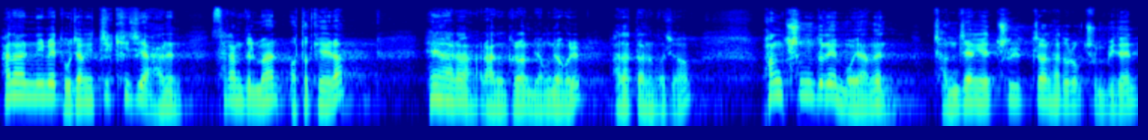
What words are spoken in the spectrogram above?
하나님의 도장이 찍히지 않은 사람들만 어떻게 해라? 해하라 라는 그런 명령을 받았다는 거죠. 황충들의 모양은 전쟁에 출전하도록 준비된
